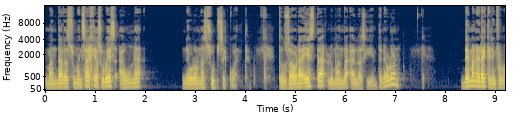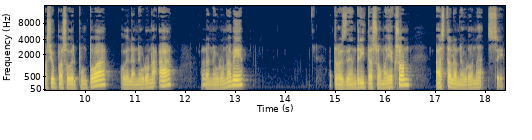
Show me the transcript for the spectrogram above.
mandar su mensaje a su vez a una neurona subsecuente. Entonces ahora esta lo manda a la siguiente neurona. De manera que la información pasó del punto A o de la neurona A a la neurona B, a través de dendrita, soma y axón, hasta la neurona C.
